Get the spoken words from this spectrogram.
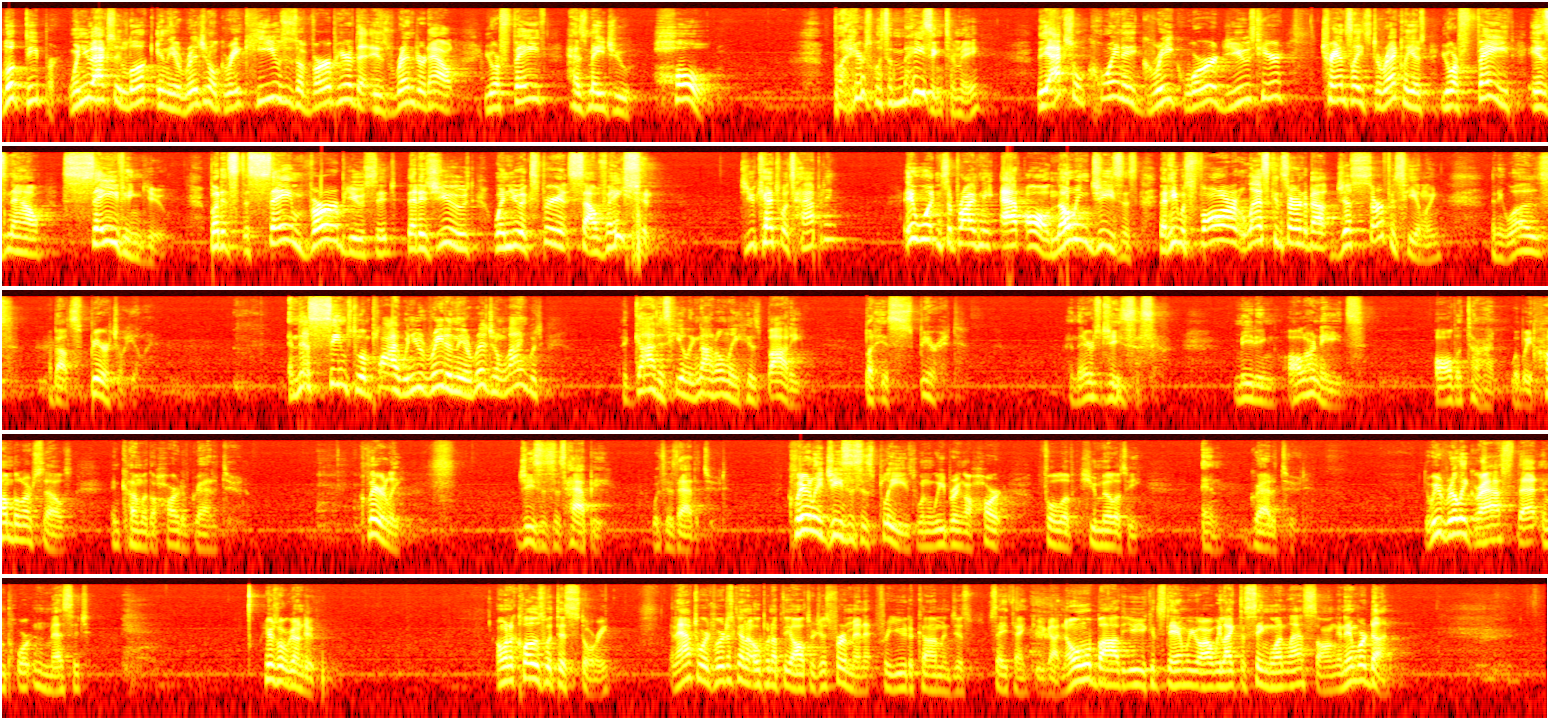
Look deeper. When you actually look in the original Greek, he uses a verb here that is rendered out Your faith has made you whole. But here's what's amazing to me the actual koine Greek word used here translates directly as Your faith is now saving you but it's the same verb usage that is used when you experience salvation. Do you catch what's happening? It wouldn't surprise me at all, knowing Jesus, that he was far less concerned about just surface healing than he was about spiritual healing. And this seems to imply, when you read in the original language, that God is healing not only his body, but his spirit. And there's Jesus meeting all our needs all the time when we humble ourselves and come with a heart of gratitude. Clearly, Jesus is happy with his attitude. Clearly, Jesus is pleased when we bring a heart full of humility and gratitude. Do we really grasp that important message? Here's what we're going to do I want to close with this story. And afterwards, we're just going to open up the altar just for a minute for you to come and just say thank you to God. No one will bother you. You can stand where you are. We like to sing one last song, and then we're done.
